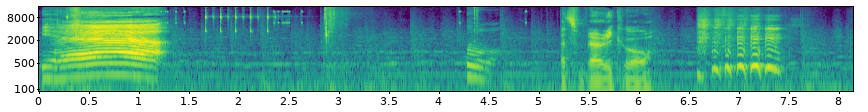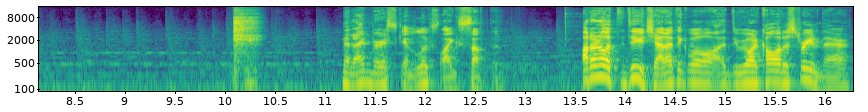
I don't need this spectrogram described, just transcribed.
Yeah. Cool. That's very cool. The nightmare skin looks like something. I don't know what to do, Chad. I think we'll. Do we want to call it a stream there?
